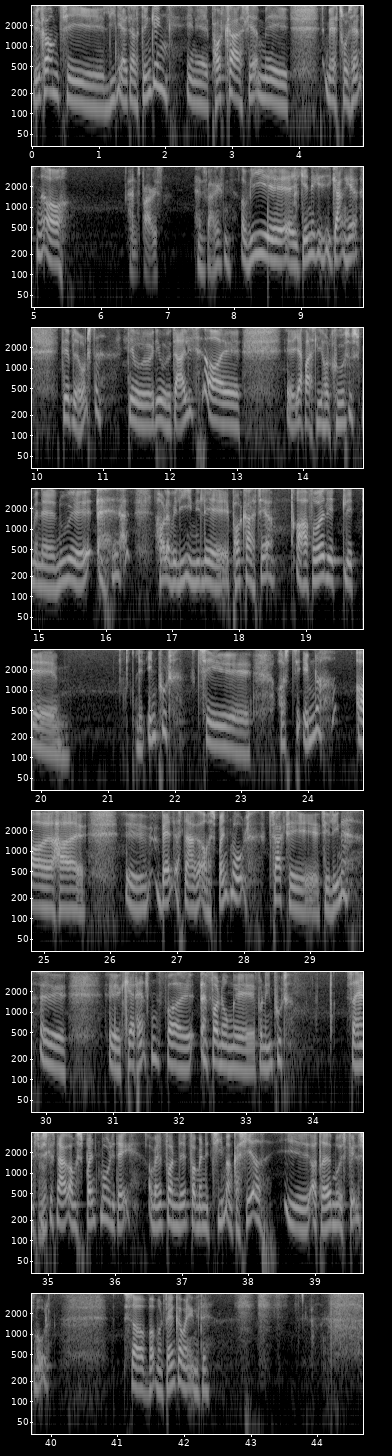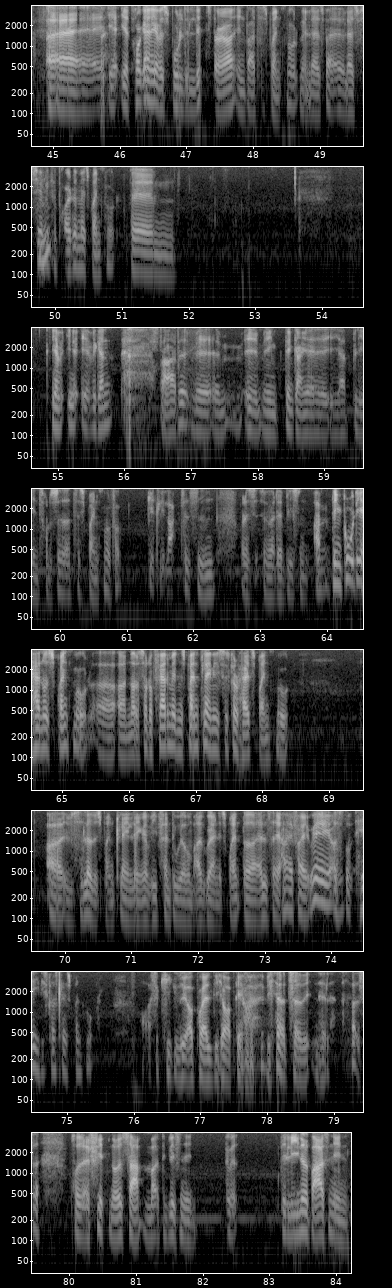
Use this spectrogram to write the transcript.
Velkommen til Lean Agile Thinking, en øh, podcast her med Mads Troels Hansen og Hans Bakkesen. Hans Bakkesen. Og vi øh, er igen i gang her. Det er blevet onsdag. Det er jo, det er jo dejligt, og øh, jeg har faktisk lige holdt kursus, men øh, nu øh, holder vi lige en lille podcast her, og har fået lidt, lidt, øh, lidt input til øh, også til emner, og har øh, valgt at snakke om sprintmål. Tak til, til Lina øh, øh, Kært Hansen for, øh, for, nogle, øh, for nogle input. Så Hans, mm. vi skal snakke om sprintmål i dag, og hvordan får, får man et team engageret i, og drevet mod et fælles mål. Så hvordan fanden gør man egentlig det? Uh, jeg, jeg tror gerne, jeg vil spole det lidt større end bare til sprintmål, men lad os, lad os se, om mm. vi kan prøve det med sprintmål. Uh, jeg, jeg, jeg vil gerne starte med, øhm, øh, med en, dengang jeg, jeg blev introduceret til sprintmål for virkelig lang tid siden, hvor det, hvor det blev sådan, ah, det er en god idé at have noget sprintmål, og, og når så er du færdig med din sprintplanning, så skal du have et sprintmål. Og så lavede vi sprintplanlægning, og vi fandt ud af, hvor meget vi kunne have sprint, og alle sagde hej five, hey, og så stod hey, vi skal også lave sprintmål. Og så kiggede vi op på alle de her opgaver, vi havde taget ind, eller, og så prøvede jeg at fedte noget sammen, og det blev sådan en, ved, det lignede bare sådan en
